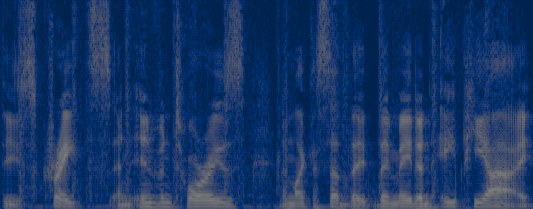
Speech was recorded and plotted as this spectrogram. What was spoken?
these crates and inventories. And like I said, they, they made an API.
